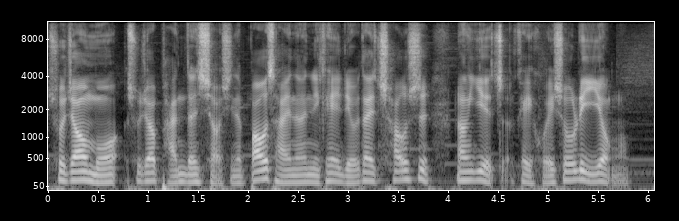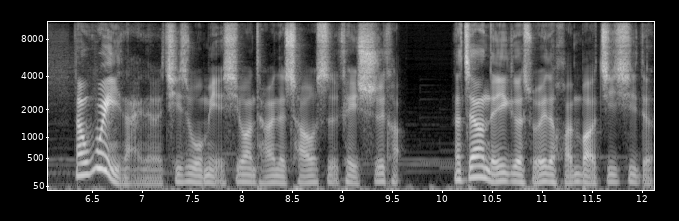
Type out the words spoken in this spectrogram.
塑胶膜、塑胶盘等小型的包材呢，你可以留在超市，让业者可以回收利用哦。那未来呢，其实我们也希望台湾的超市可以思考，那这样的一个所谓的环保机器的。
